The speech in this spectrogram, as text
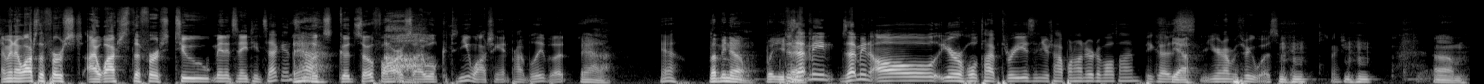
I mean, I watched the first. I watched the first two minutes and 18 seconds. Yeah. It looks good so far, so I will continue watching it probably. But Yeah. yeah, Let me know what you does think. that mean does that mean all your whole top three is in your top 100 of all time? Because Yeah. Mm-hmm. your number three was. Okay. Just make sure. Um,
